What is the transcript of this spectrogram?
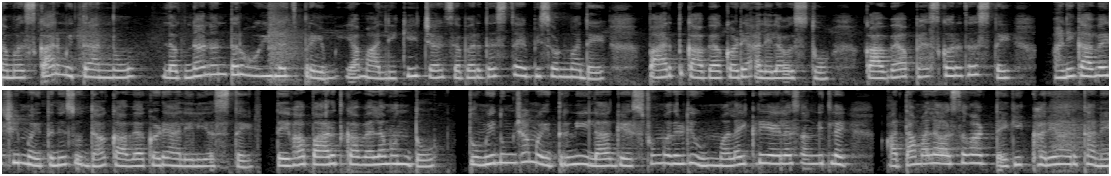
नमस्कार मित्रांनो. लग्नानंतर होईलच प्रेम या मालिकेच्या जबरदस्त एपिसोडमध्ये पार्थ काव्याकडे आलेला असतो. काव्य अभ्यास करत असते आणि काव्याची मैत्रिणीसुद्धा काव्याकडे आलेली असते. तेव्हा पार्थ काव्याला म्हणतो तुम्ही तुमच्या मैत्रिणीला गेस्ट रूममध्ये ठेवून मला इकडे यायला सांगितलंय. आता मला असं वाटतंय की खऱ्या अर्थाने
